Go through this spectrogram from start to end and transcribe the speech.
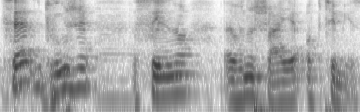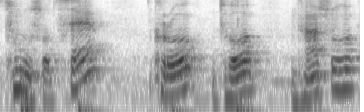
це дуже сильно внушає оптимізм, тому що це крок до нашого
